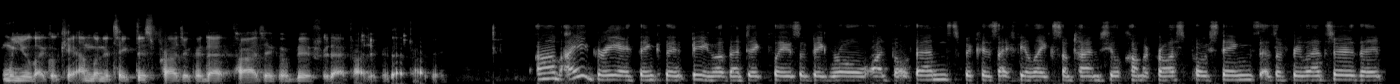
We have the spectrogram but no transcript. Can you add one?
when you're like, okay, I'm going to take this project or that project or bid for that project or that project? Um, I agree. I think that being authentic plays a big role on both ends because I feel like sometimes you'll come across postings as a freelancer that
